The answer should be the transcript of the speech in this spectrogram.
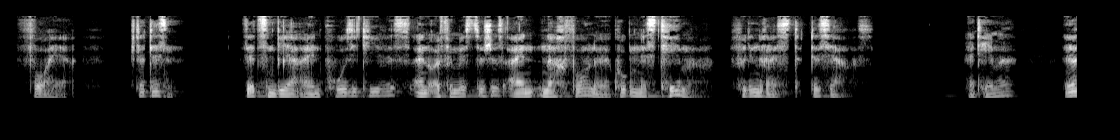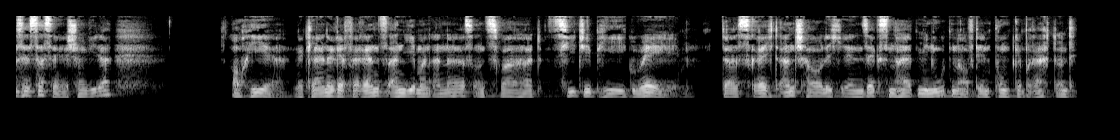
vorher. Stattdessen setzen wir ein positives, ein euphemistisches, ein nach vorne guckendes Thema für den Rest des Jahres. Herr Thema? Was heißt das denn jetzt schon wieder? Auch hier eine kleine Referenz an jemand anderes und zwar hat CGP Grey das recht anschaulich in sechseinhalb Minuten auf den Punkt gebracht und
